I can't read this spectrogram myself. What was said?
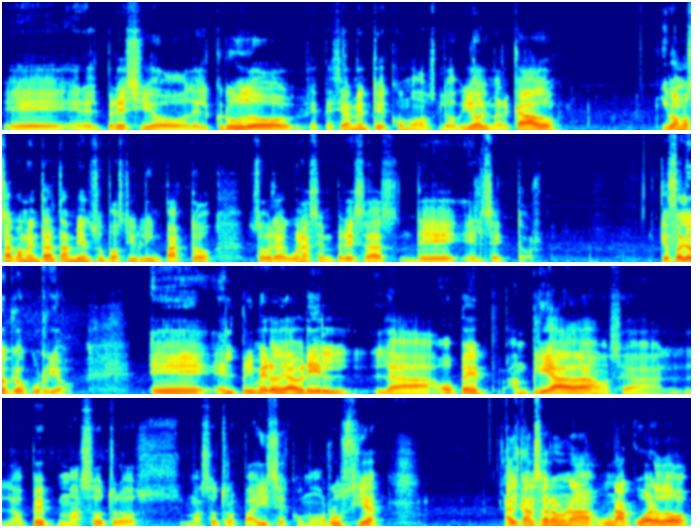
eh, en el precio del crudo, especialmente cómo lo vio el mercado. Y vamos a comentar también su posible impacto sobre algunas empresas del sector. ¿Qué fue lo que ocurrió? Eh, el primero de abril, la OPEP ampliada, o sea, la OPEP más otros, más otros países como Rusia, alcanzaron un acuerdo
